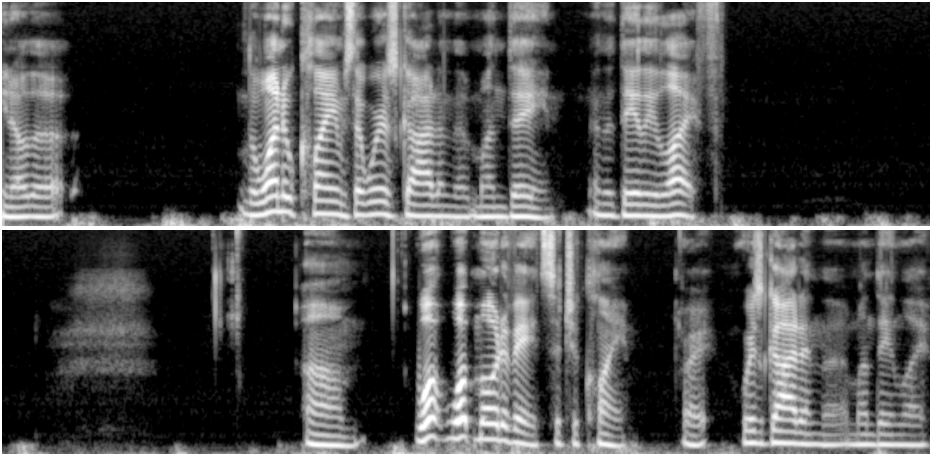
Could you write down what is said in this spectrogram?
you know the the one who claims that where's God in the mundane in the daily life. Um what what motivates such a claim, right? Where's God in the mundane life?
